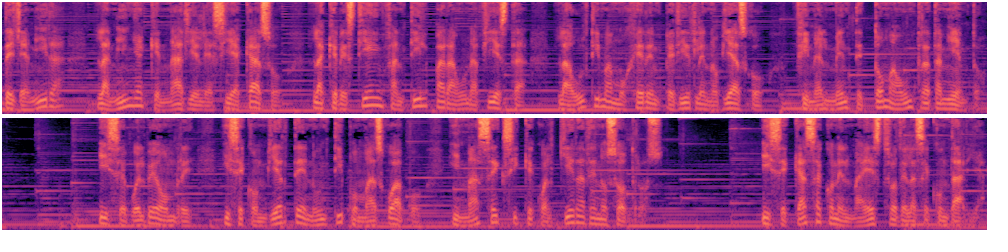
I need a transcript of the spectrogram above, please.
Deyanira, la niña que nadie le hacía caso, la que vestía infantil para una fiesta, la última mujer en pedirle noviazgo, finalmente toma un tratamiento. Y se vuelve hombre, y se convierte en un tipo más guapo y más sexy que cualquiera de nosotros y se casa con el maestro de la secundaria.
